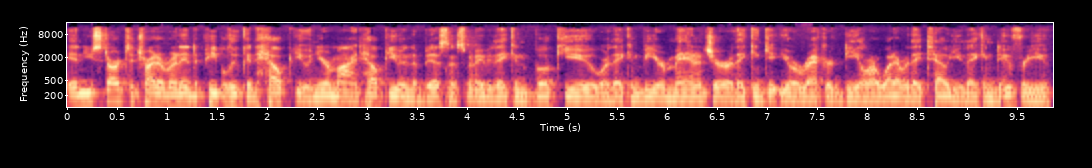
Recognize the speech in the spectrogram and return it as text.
and you start to try to run into people who can help you in your mind, help you in the business, maybe they can book you or they can be your manager or they can get you a record deal or whatever they tell you they can do for you.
